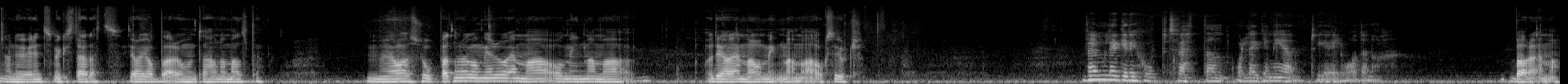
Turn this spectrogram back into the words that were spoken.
Ja, nu är det inte så mycket städat. Jag jobbar och hon tar hand om allt det. Men jag har sopat några gånger och Emma och min mamma och det har Emma och min mamma också gjort. Vem lägger ihop tvätten och lägger ner det i lådorna? Bara Emma.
